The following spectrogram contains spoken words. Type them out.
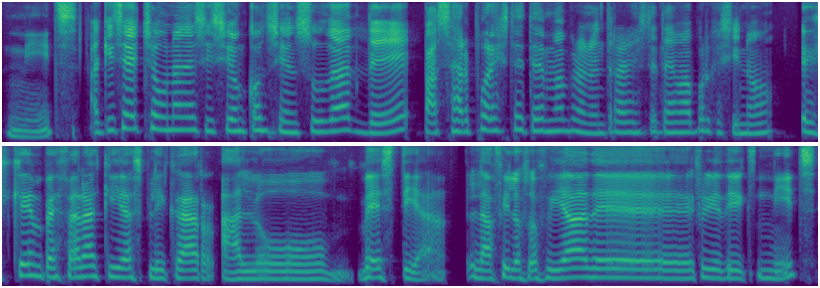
Nietzsche. Aquí se ha hecho una decisión concienzuda de pasar por este tema, pero no entrar en este tema porque si no... Es que empezar aquí a explicar a lo bestia la filosofía de Friedrich Nietzsche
